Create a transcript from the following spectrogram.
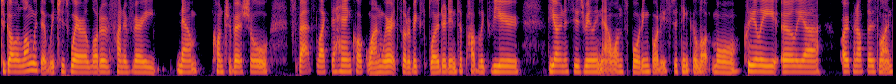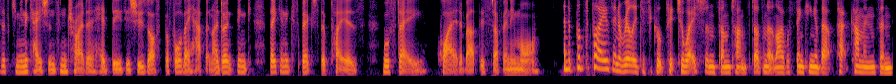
to go along with it which is where a lot of kind of very now controversial spats like the Hancock one where it sort of exploded into public view the onus is really now on sporting bodies to think a lot more clearly earlier open up those lines of communications and try to head these issues off before they happen. I don't think they can expect that players will stay quiet about this stuff anymore. And it puts players in a really difficult situation sometimes, doesn't it? I was thinking about Pat Cummins, and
